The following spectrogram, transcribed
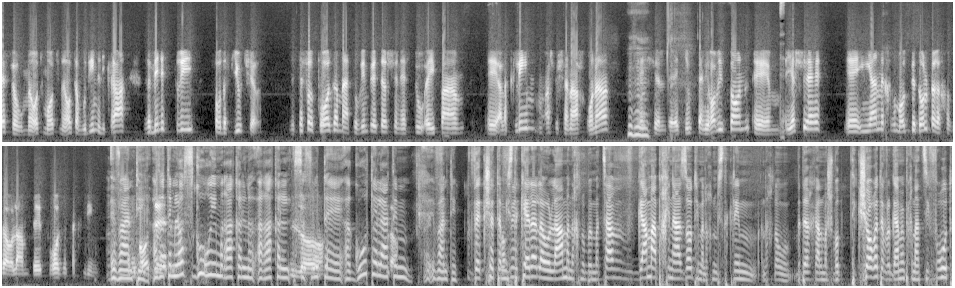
ספר, הוא מאות מאות מאות עמודים, זה נקרא The Ministry for the Future. זה ספר פרוזה מהטובים ביותר שנעשו אי פעם אה, על אקלים, ממש בשנה האחרונה, מהמם. אה, של אה, קים סטני רובינסון. אה, יש אה, אה, עניין מאוד גדול ברחבי העולם בפרוזת אקלים. הבנתי. מאוד, אז אה, אתם לא סגורים רק על, רק על לא. ספרות אה, הגות, אלא אתם... הבנתי. וכשאתה מסתכל על העולם, אנחנו במצב, גם מהבחינה הזאת, אם אנחנו מסתכלים, אנחנו בדרך כלל משוות תקשורת, אבל גם מבחינת ספרות,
